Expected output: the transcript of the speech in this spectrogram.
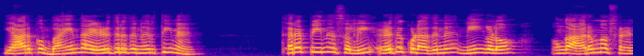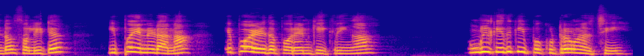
யாருக்கும் பயந்தா எழுதுறதை நிறுத்தினேன்? தெரப்பின்னு சொல்லி எழுதக்கூடாதுன்னு நீங்களும் உங்கள் அருமை ஃப்ரெண்டும் சொல்லிட்டு இப்போ என்னடானா எப்போ எழுத போகிறேன்னு கேட்குறீங்க உங்களுக்கு எதுக்கு இப்போ குற்ற உணர்ச்சி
